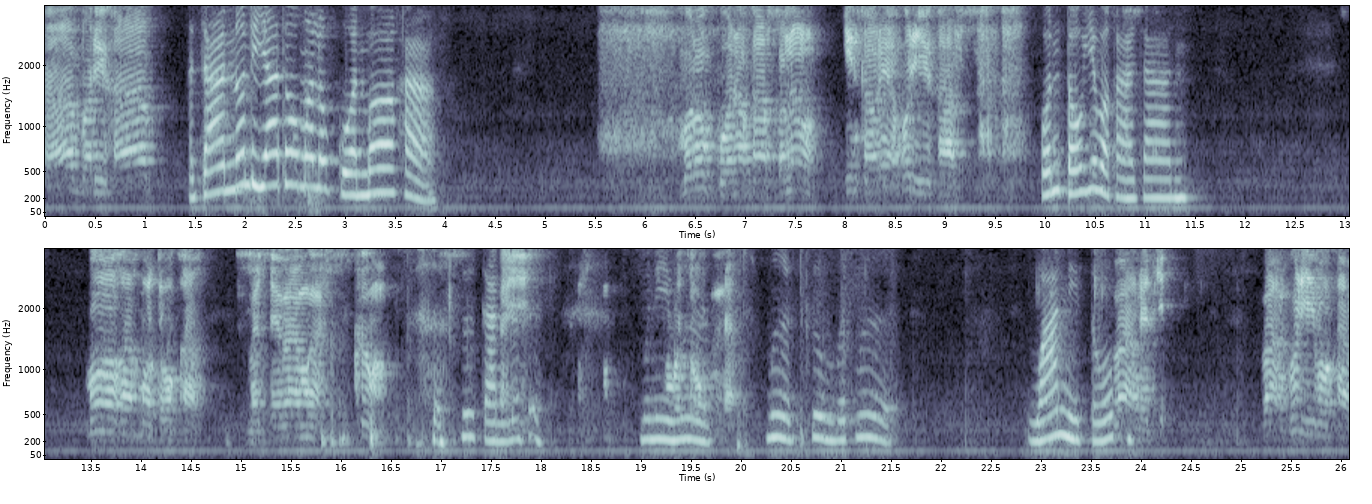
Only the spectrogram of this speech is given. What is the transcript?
ครับสวัสดีครับ อาจารย์นนทิยาโทรมารบกวนบ่ค่ะบรบกวนนะครับกำลังกินข้าวแล้วพอดีครับฝนตกอยู่บ่ค่ะอาจารย์ บ่ครับบ่ตกครับ มันจะว่ามืดครึ้มคือกันเลยมื้อนี้บ่มืตดกนะมืดครึมเบิดมืดวานนี่ตกว่างเลยจิว่างพอดีบ่ครับ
